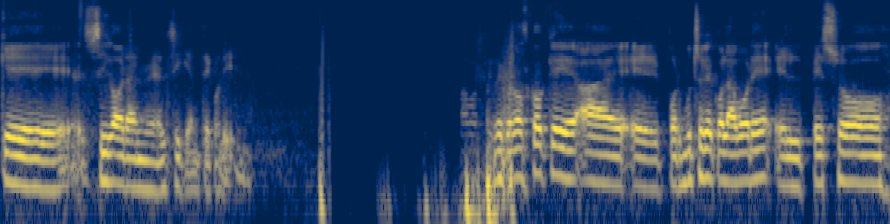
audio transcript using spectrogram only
que sigo ahora en el siguiente colín. Reconozco que ah, eh, por mucho que colabore, el peso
